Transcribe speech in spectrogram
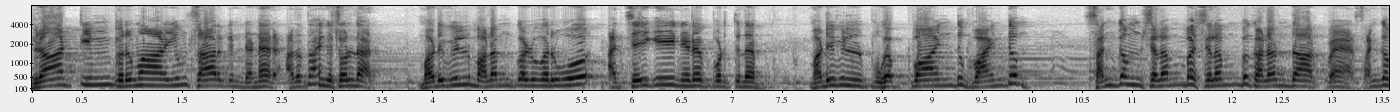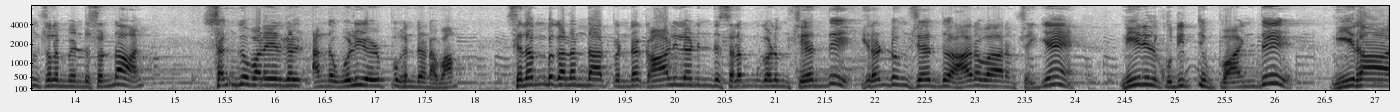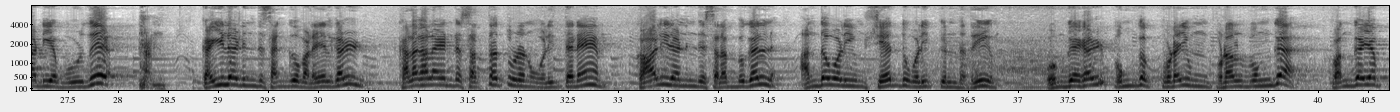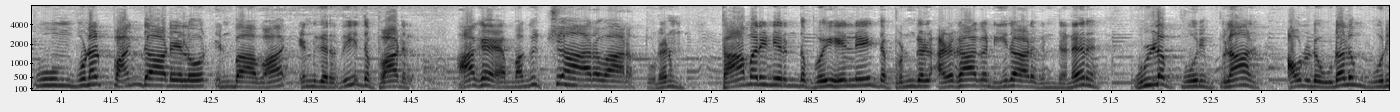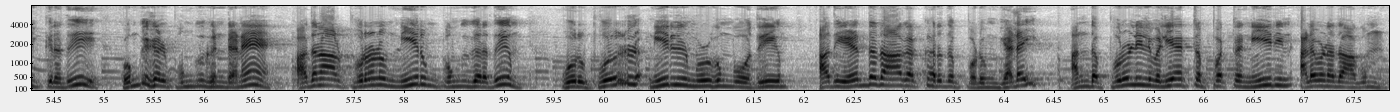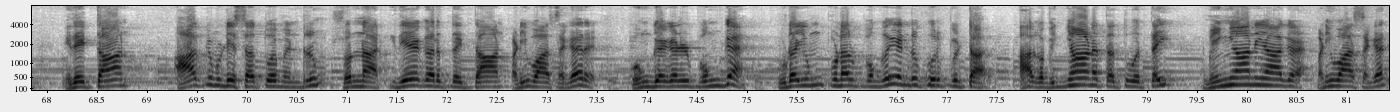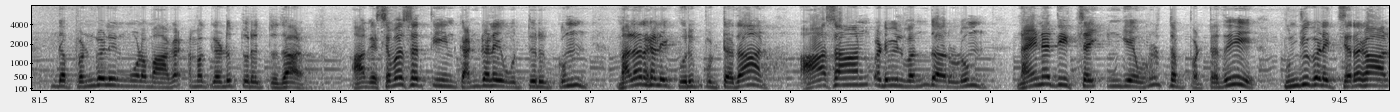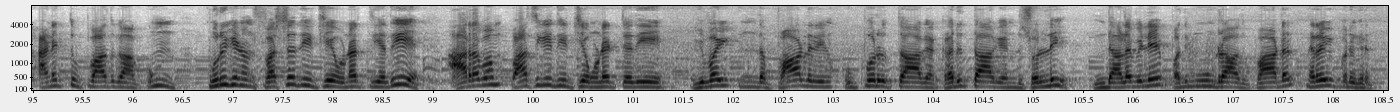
பிராட்டியும் பெருமானையும் சார்கின்றனர். அதை தான் இங்கே சொல்றார். மடுவில் மலம் கழுவருவோர் அச்செய்கையை நிலைப்படுத்தினர். மடுவில் புகப்பாய்ந்து பாய்ந்தும் சங்கம் சிலம்ப சிலம்பு கலந்தார்ப்ப. சங்கம் சிலம்பு என்று சொன்னால் சங்கு வளையல்கள் அந்த ஒளி எழுப்புகின்றனவாம். சிலம்பு கலந்தார்ப்பென்ற காலில் அணிந்த சிலம்புகளும் சேர்ந்து இரண்டும் சேர்ந்து ஆரவாரம் செய்ய நீரில் குதித்து பாய்ந்து நீராடிய பொழுது கையில் அணிந்த சங்கு வளையல்கள் கலகல என்ற சத்தத்துடன் ஒலித்தன காலில் அணிந்த சிலம்புகள் அந்த ஒளியும் சேர்ந்து ஒலிக்கின்றது. பொங்கைகள் பொங்க குடையும் புனல் பொங்க பங்கைய பூம்புணல் பாய்ந்தாடலோர் என்பாவா என்கிறது இந்த பாடல். ஆக மகிழ்ச்சி ஆரவாரத்துடன் தாமரை நிறைந்த பொய்கையிலே இந்த பெண்கள் அழகாக நீராடுகின்றனர். உள்ள பூரிப்பினால் அவளுடைய உடலும் பூரிக்கிறது கொங்குகள் பொங்குகின்றன. அதனால் புறனும் நீரும் பொங்குகிறது. ஒரு பொருள் நீரில் மூழ்கும் போது அது இழந்ததாக கருதப்படும் எடை அந்த பொருளில் வெளியேற்றப்பட்ட நீரின் அளவினதாகும். இதைத்தான் ஆர்கிமிடிய தத்துவம் என்றும் சொன்னார். இதே கருத்தைத்தான் மணிவாசகர் கொங்கைகள் பொங்க உடையும் புனல் பொங்க என்று குறிப்பிட்டார். ஆக விஞ்ஞான தத்துவத்தை மெஞ்ஞானியாக மணிவாசகர் இந்த பெண்களின் மூலமாக நமக்கு எடுத்துரைத்ததால் ஆக சிவசக்தியின் கண்களை ஒத்திருக்கும் மலர்களை குறிப்பிட்டதால் ஆசான் வடிவில் வந்து அருளும் நயனதீட்சை இங்கே உணர்த்தப்பட்டது. குஞ்சுகளை சிறகால் அணைத்து பாதுகாக்கும் குறுகினம் ஸ்பர்ஷ தீட்சையை உணர்த்தியது அரவம் வாசிக தீட்சையை உணர்த்தது. இவை இந்த பாடலின் உப்பொருத்தாக கருத்தாக என்று சொல்லி இந்த அளவிலே பதிமூன்றாவது பாடல் நிறைவு பெறுகிறது.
